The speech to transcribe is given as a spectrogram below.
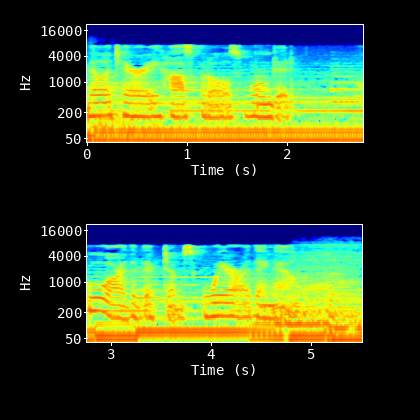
Military, hospitals, wounded. Who are the victims? Where are they now?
